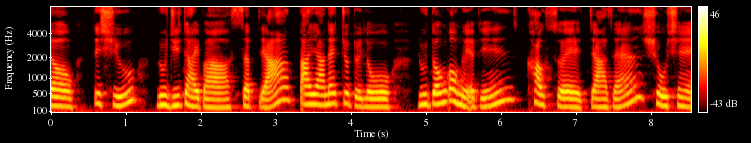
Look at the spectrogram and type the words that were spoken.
လုံး တစ်ရှူလူကြီးတိုင်ပါစက်ပြတာယာနဲ့ကျွတ်တွေလိုလူသုံးကုန်တွေအပြင်ခောက်ဆွဲကြာစံရှိုရှင်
